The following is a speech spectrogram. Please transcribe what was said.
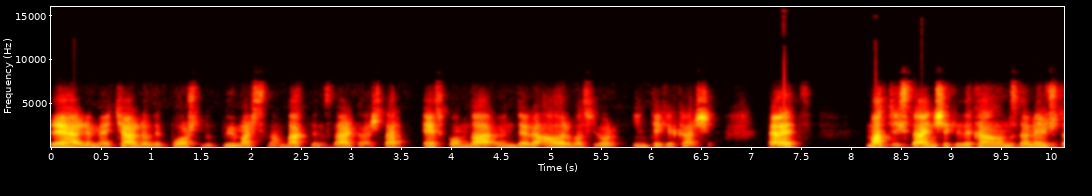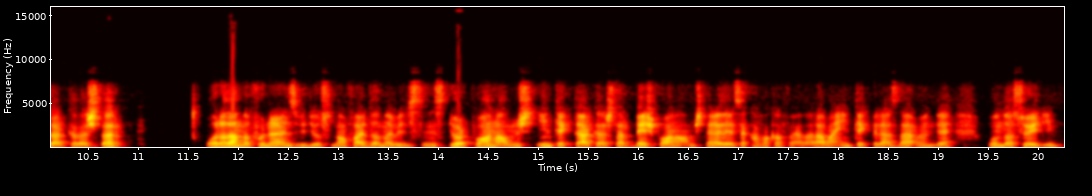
Değerleme, karlılık, borçluluk, büyüm açısından baktığınızda arkadaşlar Eskom daha önde ve ağır basıyor Intek'e karşı. Evet. Matrix de aynı şekilde kanalımızda mevcut arkadaşlar. Oradan da full analiz videosundan faydalanabilirsiniz. 4 puan almış. Intek'te arkadaşlar 5 puan almış. Neredeyse kafa kafayalar ama Intek biraz daha önde. Bunu da söyleyeyim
